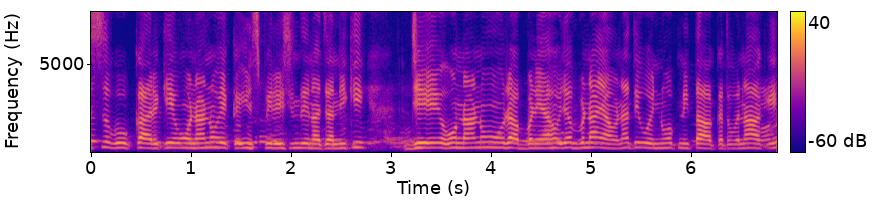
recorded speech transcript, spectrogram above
ਸਗੋਂ ਕਰਕੇ ਉਹਨਾਂ ਨੂੰ ਇੱਕ ਇਨਸਪੀਰੇਸ਼ਨ ਦੇਣਾ ਚਾਹੁੰਦੀ ਕਿ ਜੇ ਉਹਨਾਂ ਨੂੰ ਰੱਬ ਨੇ ਇਹੋ ਜਿਹਾ ਬਣਾਇਆ ਵਾ ਤੇ ਉਹ ਇਹਨੂੰ ਆਪਣੀ ਤਾਕਤ ਬਣਾ ਕੇ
